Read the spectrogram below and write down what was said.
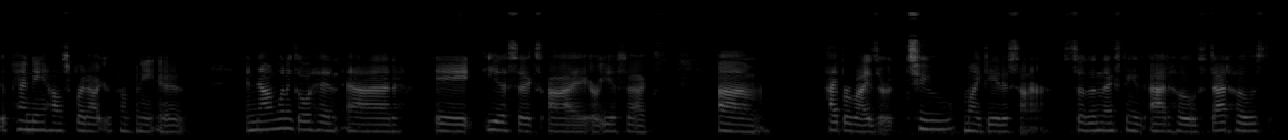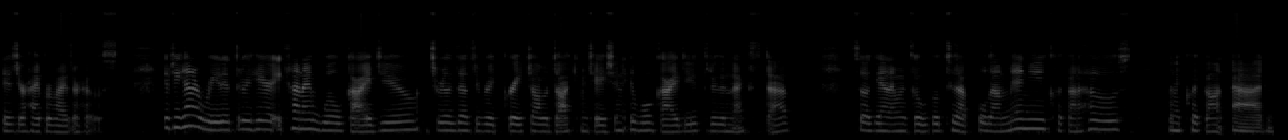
depending how spread out your company is. And now I'm going to go ahead and add a ESXi or ESX um, hypervisor to my data center. So the next thing is add host. That host is your hypervisor host. If you kind of read it through here, it kind of will guide you. It really does a great job of documentation. It will guide you through the next step. So again, I'm going to go, go to that pull down menu, click on host. I'm going to click on add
